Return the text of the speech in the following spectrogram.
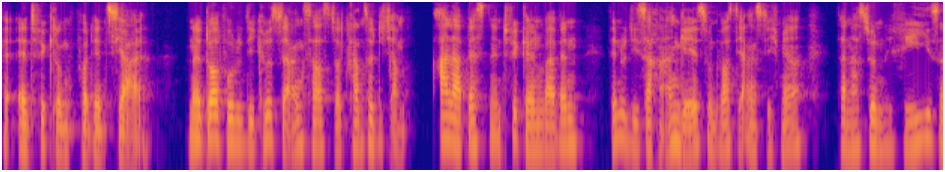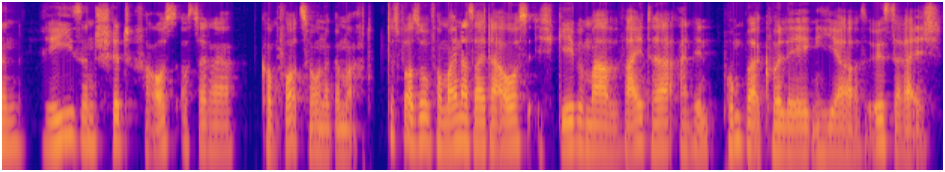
Entwicklungspotenzial. Ne, dort, wo du die größte Angst hast, dort kannst du dich am allerbesten entwickeln, weil wenn, wenn du die Sache angehst und du hast die Angst nicht mehr, dann hast du einen riesen, riesen Schritt voraus aus deiner Komfortzone gemacht. Das war so von meiner Seite aus. Ich gebe mal weiter an den Pumper-Kollegen hier aus Österreich.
